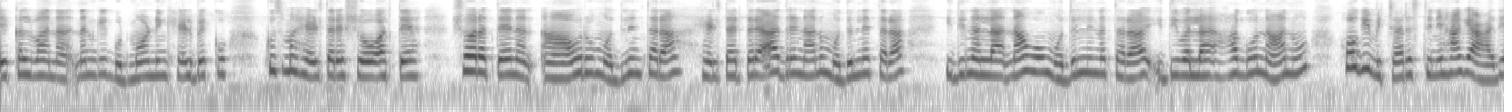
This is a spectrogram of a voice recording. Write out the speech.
ಬೇಕಲ್ವಾ? ನನಗೆ ಗುಡ್ ಮಾರ್ನಿಂಗ್ ಹೇಳಬೇಕು. ಕುಸುಮ ಹೇಳ್ತಾರೆ, ಶೋ ಅತ್ತೆ, ಶೋರತ್ತೆ ಅತ್ತೆ ನಾನು ಅವರು ಮೊದಲಿನ ಥರ ಹೇಳ್ತಾ ಇರ್ತಾರೆ. ಆದರೆ ನಾನು ಮೊದಲನೇ ಥರ ಇದೀನಲ್ಲ ನಾವು ಮೊದಲಿನ ಥರ ಇದ್ದೀವಲ್ಲ ಹಾಗೂ ನಾನು ಹೋಗಿ ವಿಚಾರಿಸ್ತೀನಿ. ಹಾಗೆ ಆದಿ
